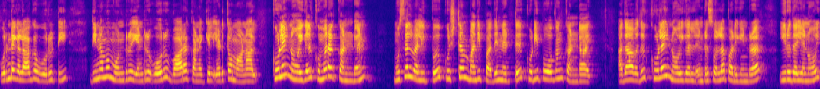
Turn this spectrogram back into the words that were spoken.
உருண்டைகளாக உருட்டி தினமும் ஒன்று என்று ஒரு வார கணக்கில் எடுத்தோமானால் குலை நோய்கள் குமரக்கண்டன் முசல்வலிப்பு குஷ்டம் மதி பதினெட்டு குடிபோகங் கண்டாய். அதாவது குலை நோய்கள் என்று சொல்லப்படுகின்ற இருதய நோய்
